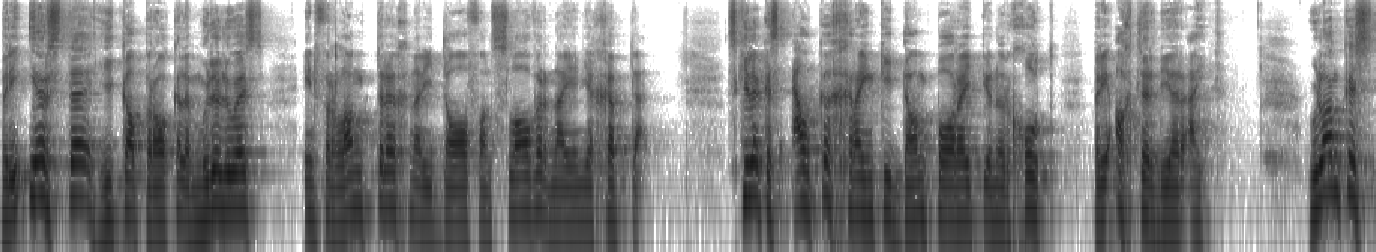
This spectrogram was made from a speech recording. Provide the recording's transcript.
By die eerste hiccup raak hulle moedeloos en verlang terug na die dae van slawerny in Egipte. Skielik is elke greintjie dankbaarheid teenoor God by die agterdeur uit. Hoe lank is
